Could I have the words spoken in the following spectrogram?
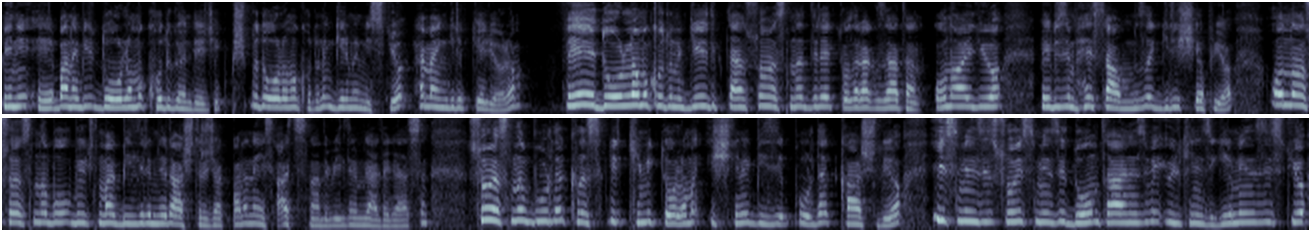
beni e, bana bir doğrulama kodu gönderecekmiş. Bu doğrulama kodunu girmemi istiyor. Hemen girip geliyorum. Ve doğrulama kodunu girdikten sonrasında direkt olarak zaten onaylıyor ve bizim hesabımıza giriş yapıyor. Ondan sonrasında bu büyük ihtimal bildirimleri açtıracak bana. Neyse açsın hadi bildirimler de gelsin. Sonrasında burada klasik bir kimlik doğrulama işlemi bizi burada karşılıyor. İsminizi, soy isminizi, doğum tarihinizi ve ülkenizi girmenizi istiyor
